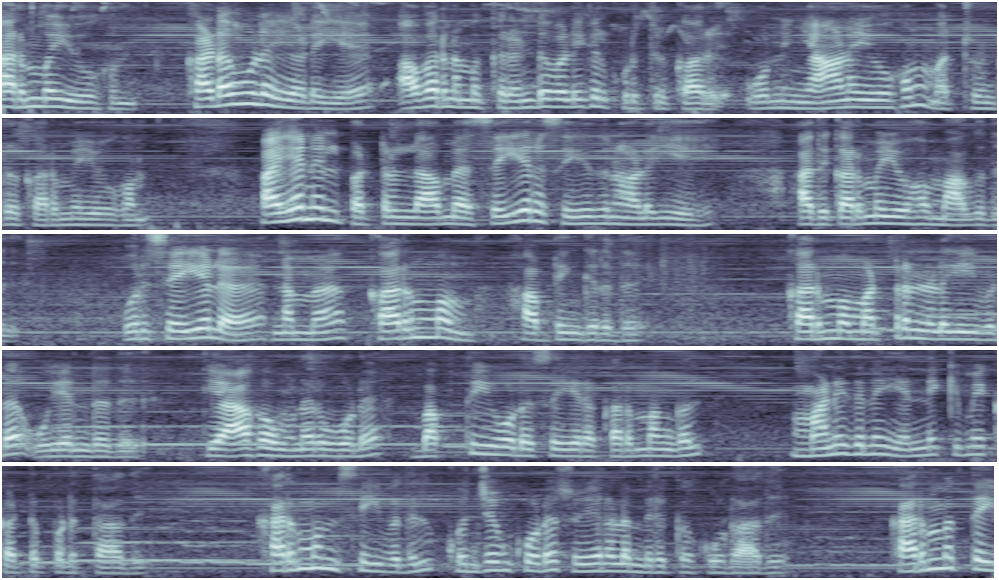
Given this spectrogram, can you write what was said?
கர்மயோகம். கடவுளை அடைய அவர் நமக்கு ரெண்டு வழிகள் கொடுத்துருக்காரு. ஒன்று ஞான யோகம் மற்றொன்று கர்மயோகம். பயனில் பற்றில்லாமல் செய்கிற செய்யறதுனாலேயே அது கர்மயோகம் ஆகுது ஒரு செயலை நம்ம கர்மம் அப்படிங்கிறது கர்மமற்ற நிலையை விட உயர்ந்தது. தியாக உணர்வோட பக்தியோடு செய்கிற கர்மங்கள் மனிதனை என்றைக்குமே கட்டுப்படுத்தாது. கர்மம் செய்வதில் கொஞ்சம் கூட சுயநலம் இருக்கக்கூடாது. கர்மத்தை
